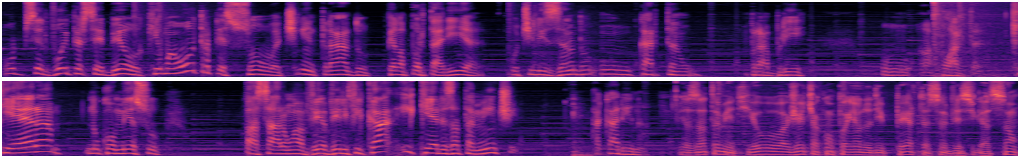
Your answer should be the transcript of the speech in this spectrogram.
observou e percebeu que uma outra pessoa tinha entrado pela portaria utilizando um cartão para abrir o, a porta, que era, no começo, passaram a ver, verificar e que era exatamente a Karina. Exatamente. Eu, a gente acompanhando de perto essa investigação,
